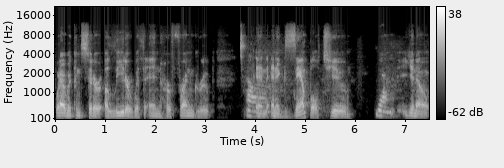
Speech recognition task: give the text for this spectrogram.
what I would consider a leader within her friend group oh. and an example to yeah you know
